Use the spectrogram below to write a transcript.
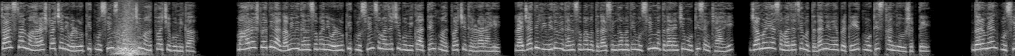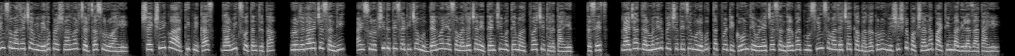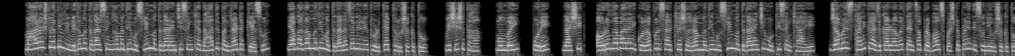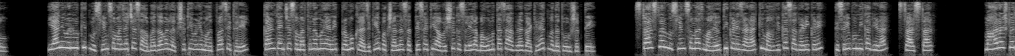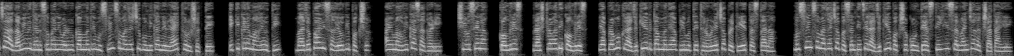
Star star महाराष्ट्राच्या निवडणुकीत मुस्लिम समाजाची महत्वाची भूमिका. महाराष्ट्रातील आगामी विधानसभा निवडणुकीत मुस्लिम समाजाची भूमिका अत्यंत महत्वाची ठरणार आहे. राज्यातील विविध विधानसभा मतदारसंघामध्ये मुस्लिम मतदारांची मोठी संख्या आहे ज्यामुळे या समाजाचे मतदान निर्णय प्रक्रियेत मोठे स्थान घेऊ शकते. दरम्यान मुस्लिम समाजाच्या विविध प्रश्नांवर चर्चा सुरू आहे. शैक्षणिक व आर्थिक विकास धार्मिक स्वतंत्रता रोजगाराच्या संधी आणि सुरक्षिततेसाठीच्या मुद्द्यांवर या समाजाच्या नेत्यांची मते महत्वाची ठरत आहेत. तसेच राज्यात धर्मनिरपेक्षतेचे मूलभूत तत्व टिकवून ठेवण्याच्या संदर्भात मुस्लिम समाजाच्या एका भागाकडून विशिष्ट पक्षांना पाठिंबा दिला जात आहे. महाराष्ट्रातील विविध मतदारसंघामध्ये मुस्लिम मतदारांची संख्या दहा ते पंधरा टक्के असून या भागांमध्ये मतदानाचा निर्णय थोडक्यात ठरू शकतो. विशेषतः मुंबई पुणे नाशिक औरंगाबाद आणि कोल्हापूर सारख्या शहरांमध्ये मुस्लिम मतदारांची मोठी संख्या आहे ज्यामुळे स्थानिक राजकारणावर त्यांचा प्रभाव स्पष्टपणे दिसून येऊ शकतो. या निवडणुकीत मुस्लिम समाजाच्या सहभागावर लक्ष ठेवणे महत्त्वाचे ठरेल कारण त्यांच्या समर्थनामुळे अनेक प्रमुख राजकीय पक्षांना सत्तेसाठी आवश्यक असलेला बहुमताचा आकडा गाठण्यात मदत होऊ शकते. स्टार स्टार मुस्लिम समाज महायुतीकडे जाणार की महाविकास आघाडीकडे? तिसरी भूमिका घेणार स्टार स्टार. महाराष्ट्राच्या आगामी विधानसभा निवडणुकांमध्ये मुस्लिम समाजाची भूमिका निर्णायक ठरू शकते. एकीकडे महायुती भाजपा आणि सहयोगी पक्ष आणि महाविकास आघाडी शिवसेना काँग्रेस राष्ट्रवादी काँग्रेस या प्रमुख राजकीय गटांमध्ये आपली मते ठरवण्याच्या प्रक्रियेत असताना मुस्लिम समाजाच्या पसंतीचे राजकीय पक्ष कोणते असतील हे सर्वांच्या लक्षात आहे.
